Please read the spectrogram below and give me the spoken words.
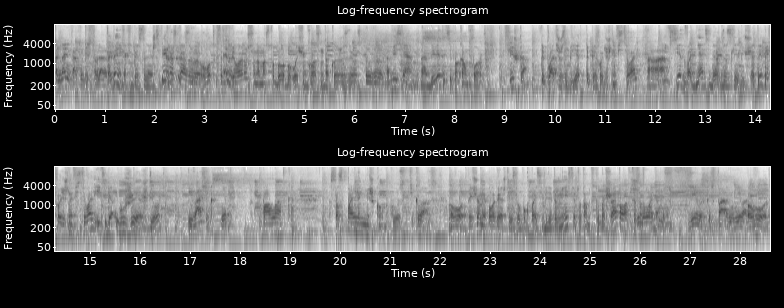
тогда никак не представляю. Тогда никак не представляешь. Теперь рассказываю. Вот, кстати, в Беларуси на мосту было бы очень классно такое же сделать. Объясняем. А, Билеты типа комфорт. Фишка. Ты платишь за билет, ты приходишь на фестиваль, Так. и все два дня тебя ждет следующее. Ты приходишь на фестиваль, и тебя уже ждет Пивасик? Нет? палатка со спальным мешком. Господи, класс. Вот. Причем я полагаю, что если вы покупаете билеты вместе, то там такая большая палатка со Ну, спальным с девушкой, с парнем, не важно. Вот.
